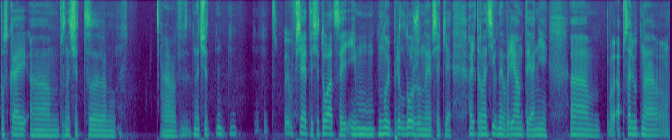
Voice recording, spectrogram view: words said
пускай, значит, э, значит, вся эта ситуация и мной предложенные всякие альтернативные варианты, они э, абсолютно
